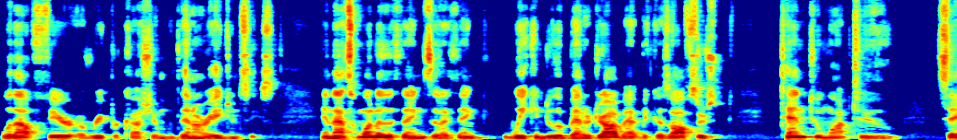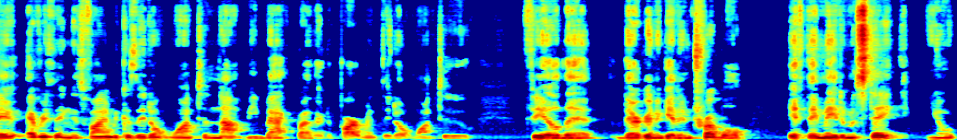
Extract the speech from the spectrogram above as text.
without fear of repercussion within our agencies. And that's one of the things that I think we can do a better job at because officers tend to want to say everything is fine because they don't want to not be backed by their department. They don't want to feel that they're going to get in trouble if they made a mistake you know,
